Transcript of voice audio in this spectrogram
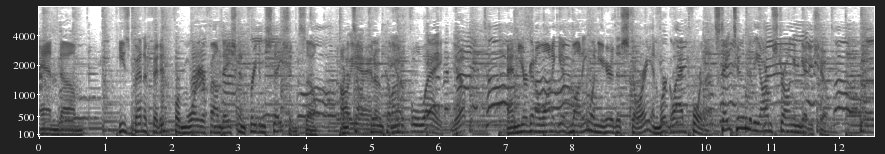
and um, he's benefited from Warrior Foundation and Freedom Station. So, we're Oh gonna talk to in him up. beautiful way. Yep. And you're going to want to give money when you hear this story, and we're glad for that. Stay tuned to the Armstrong and Getty Show.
